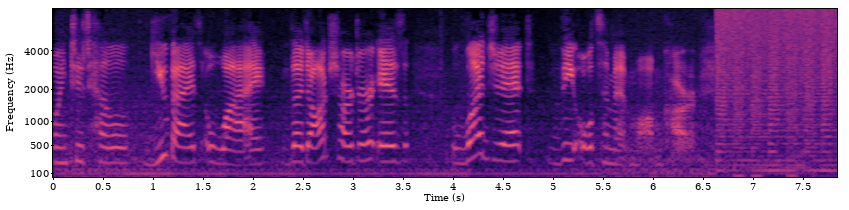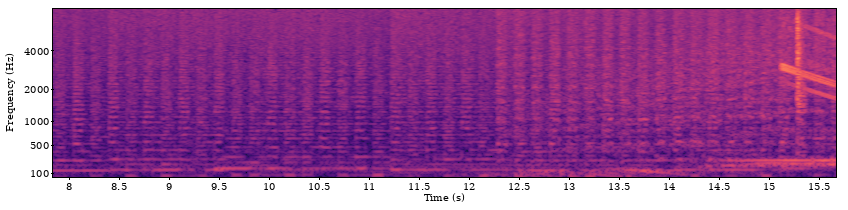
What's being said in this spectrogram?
going to tell you guys why the Dodge Charger is legit the ultimate mom car. I'm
